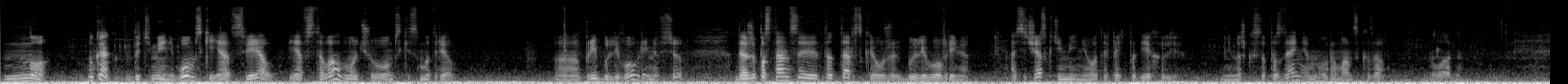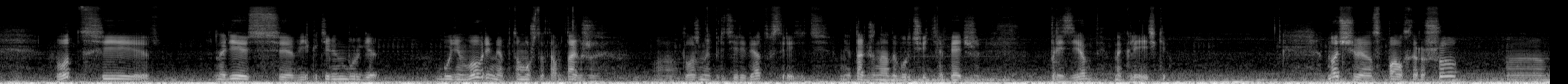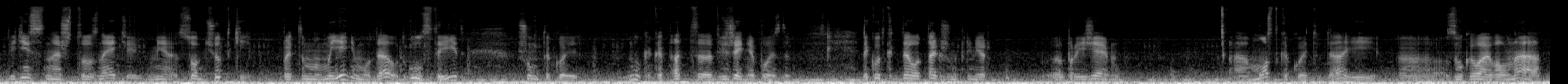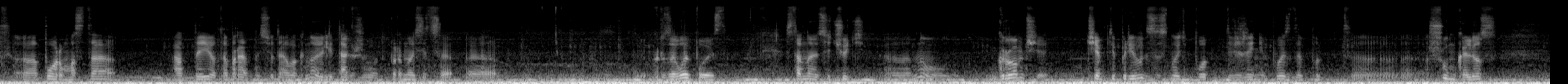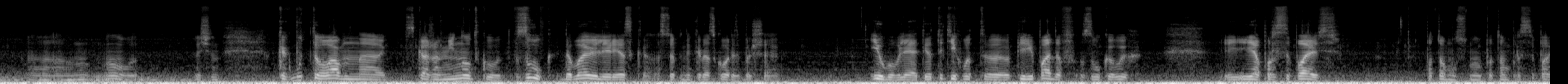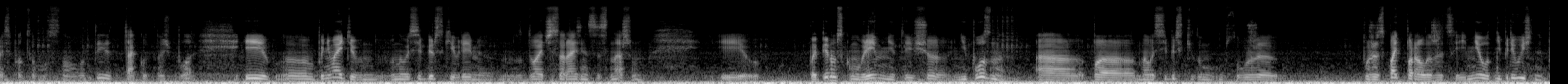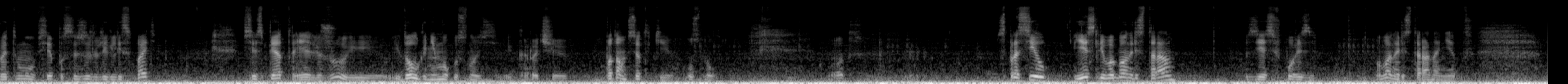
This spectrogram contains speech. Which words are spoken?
Но, ну как до Тюмени, в Омске я сверял, я вставал ночью в Омске, смотрел. Э, прибыли вовремя, все. Даже по станции Татарская уже были вовремя. А сейчас к Тюмени вот опять подъехали. Немножко с опозданием, ну, Роман сказал. Ну ладно. Вот и надеюсь, в Екатеринбурге будем вовремя, потому что там также э, должны прийти ребята встретить. Мне также надо вручить, опять же, презенты, наклеечки. Ночью я спал хорошо. Э, единственное, что, знаете, у меня сон чуткий, поэтому мы едем, да, вот гул стоит, шум такой, ну, как от, от э, движения поезда. Так вот, когда вот так же, например, э, проезжаем а, мост какой-то, да, и э, звуковая волна от опор моста отдает обратно сюда в окно, или также вот проносится э, грузовой поезд, становится чуть, э, ну, громче, чем ты привык заснуть под движением поезда, под э, шум колес. Э, ну, в общем, как будто вам на, скажем, минутку звук добавили резко, особенно когда скорость большая, и убавляет. И вот этих вот э, перепадов звуковых, и я просыпаюсь, потом усну, потом просыпаюсь, потом усну. Вот и так вот ночь была. И, э, понимаете, в Новосибирске время, два часа разницы с нашим, и по пермскому времени это еще не поздно, а по новосибирски уже уже спать пора ложиться, и мне вот непривычно, поэтому все пассажиры легли спать, все спят, а я лежу и, и долго не мог уснуть. И, короче, потом все-таки уснул. Вот. Спросил, есть ли вагон-ресторан здесь в поезде. Вагона ресторана нет.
